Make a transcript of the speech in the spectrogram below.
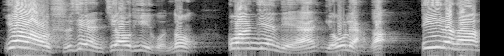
要实现交替滚动，关键点有两个。第一个呢，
